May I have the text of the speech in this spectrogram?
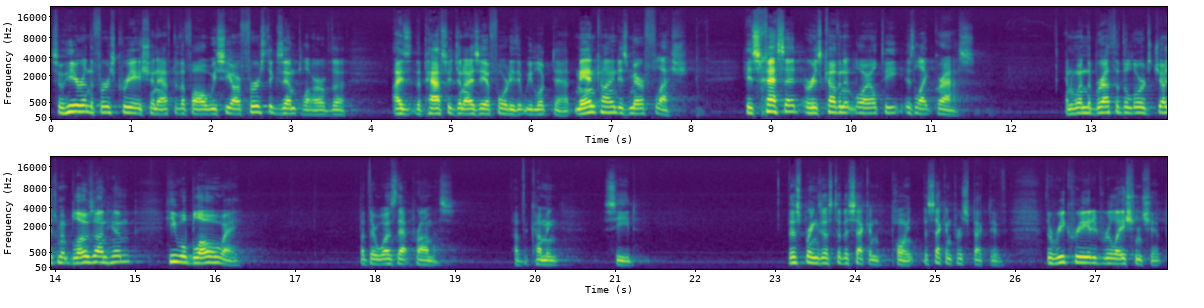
So, here in the first creation after the fall, we see our first exemplar of the, the passage in Isaiah 40 that we looked at. Mankind is mere flesh. His chesed, or his covenant loyalty, is like grass. And when the breath of the Lord's judgment blows on him, he will blow away. But there was that promise of the coming seed. This brings us to the second point, the second perspective the recreated relationship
